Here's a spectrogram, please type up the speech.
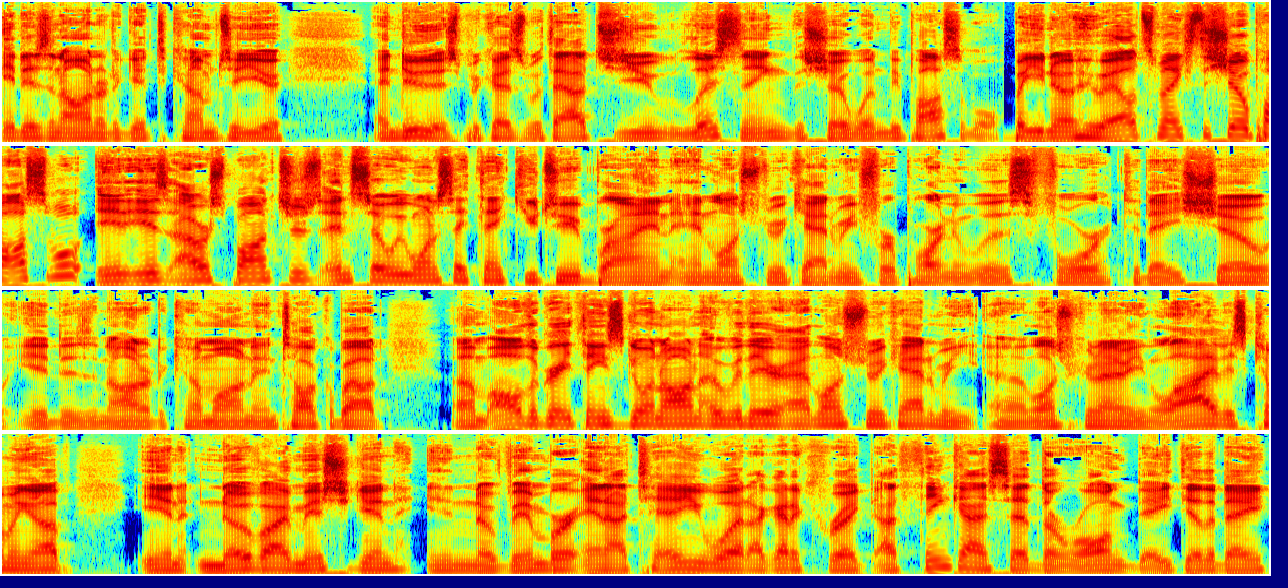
it is an honor to get to come to you and do this because without you listening, the show wouldn't be possible. But you know who else makes the show possible? It is our sponsors. And so we want to say thank you to Brian and Lawntrepreneur Academy for partnering with us for today's show. It is an honor to come on and talk about um, all the great things going on over there at Lawntrepreneur Academy. Uh, Lawntrepreneur Academy Live is coming up in Novi, Michigan in November. And I tell you what, I got to correct. I think I said the wrong date the other day.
